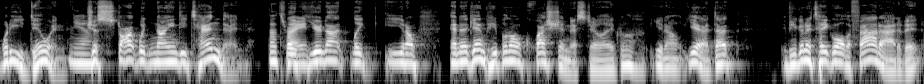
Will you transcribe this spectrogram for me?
what are you doing? Mm-hmm. Yeah. Just start with 90, 10 then. That's Like, right. You're not like, you know, and again, people don't question this. They're like, well, you know, yeah, that if you're gonna take all the fat out of it,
